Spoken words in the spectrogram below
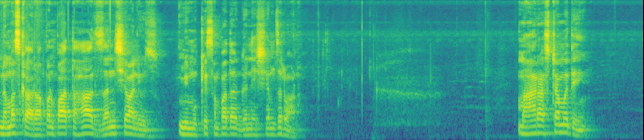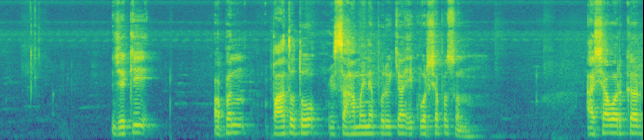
नमस्कार आपण पाहत आहात जनसेवा न्यूज. मी मुख्य संपादक गणेश यमजलवाड महाराष्ट्रामध्ये जे की आपण पाहत होतो सहा महिन्यापूर्वी किंवा एक वर्षापासून आशा वर्कर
